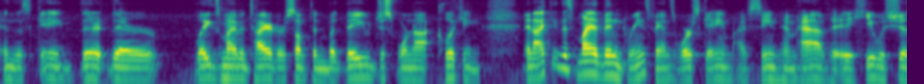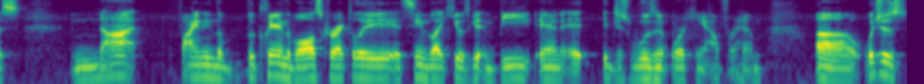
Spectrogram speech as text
in this game. Their their legs might have been tired or something, but they just were not clicking. And I think this might have been Greenspan's worst game I've seen him have. He was just not finding the clearing the balls correctly. It seemed like he was getting beat, and it, it just wasn't working out for him, uh, which is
